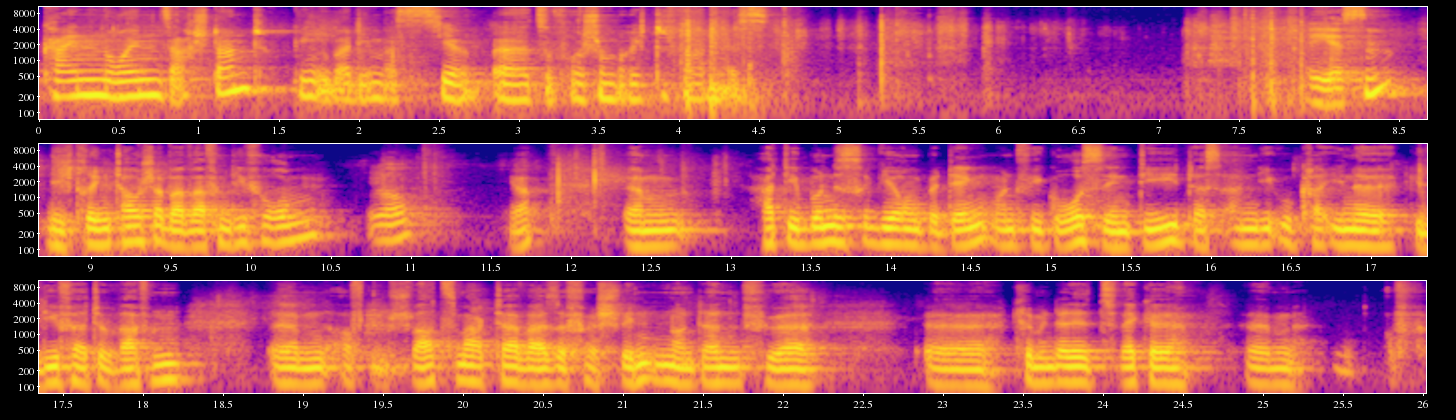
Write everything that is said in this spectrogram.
keinen neuen Sachstand gegenüber dem, was hier äh, zuvor schon berichtet worden ist. Herr Jessen? Nicht Ringtausch, aber Waffenlieferungen? Ja. Ja. Ähm, hat die Bundesregierung Bedenken und wie groß sind die, dass an die Ukraine gelieferte Waffen ähm, auf dem Schwarzmarkt teilweise verschwinden und dann für äh, kriminelle Zwecke ähm, auf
